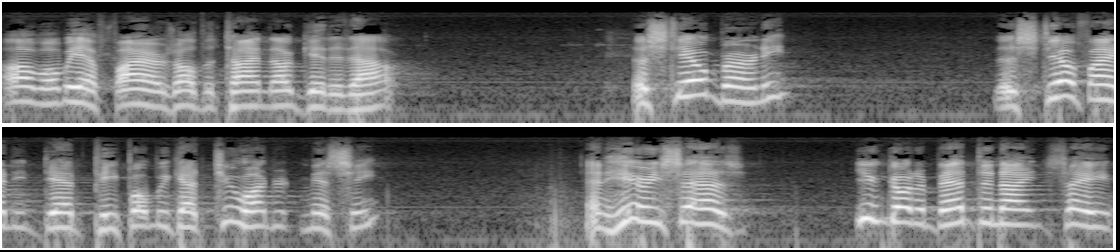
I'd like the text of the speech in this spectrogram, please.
oh, well, we have fires all the time. They'll get it out. They're still burning. They're still finding dead people. We got 200 missing. And here he says, you can go to bed tonight and say,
